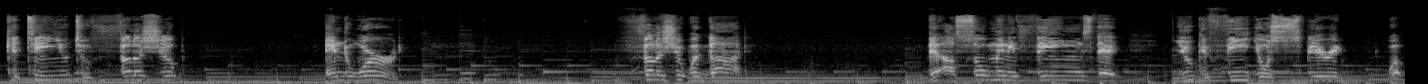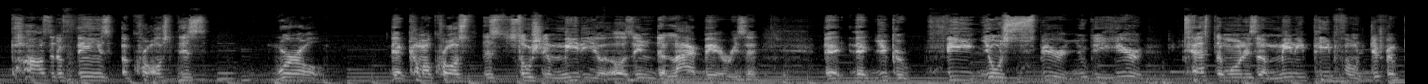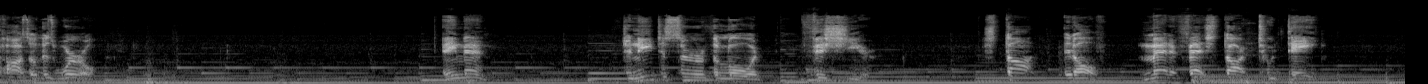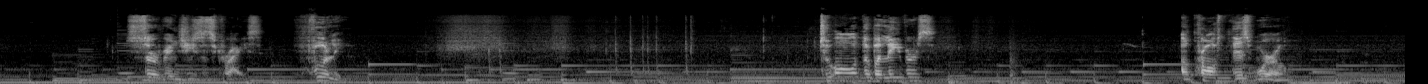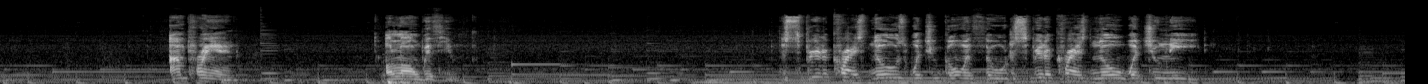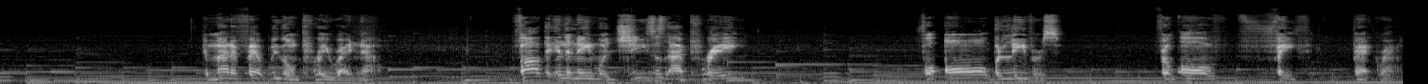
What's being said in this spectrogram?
Continue to fellowship in the Word. Fellowship with God. There are so many things that you can feed your spirit with positive things across this world that come across this social media or in the libraries and that, that you can feed your spirit. You can hear testimonies of many people from different parts of this world. Amen. You need to serve the Lord this year. Start it off. Manifest. start today serving Jesus Christ fully. To all the believers across this world, I'm praying along with you. Spirit of Christ knows what you're going through. The Spirit of Christ knows what you need. As a matter of fact, we're going to pray right now. Father, in the name of Jesus, I pray for all believers from all faith background.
